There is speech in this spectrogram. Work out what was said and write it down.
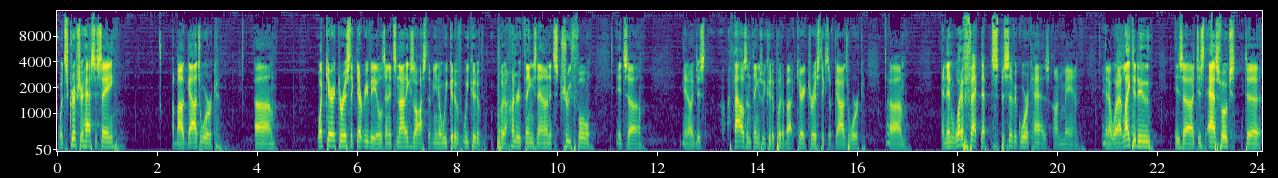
what Scripture has to say about God's work, um, what characteristic that reveals, and it's not exhaustive. You know, we could have we could have put a hundred things down. It's truthful. It's uh, you know, just a thousand things we could have put about characteristics of God's work, um, and then what effect that specific work has on man. And uh, what I'd like to do is uh, just ask folks to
